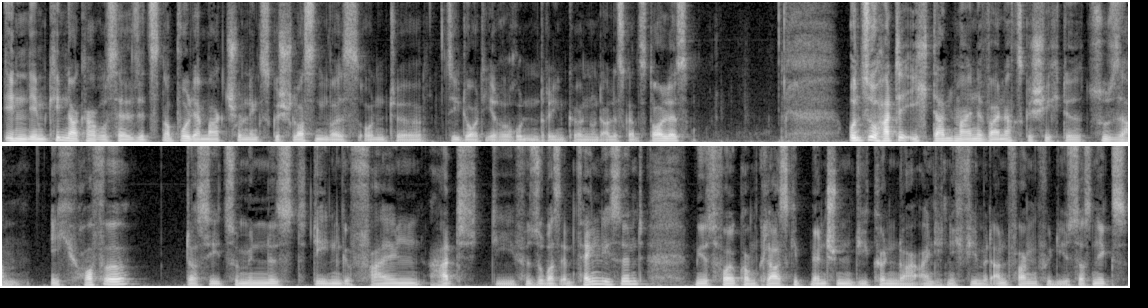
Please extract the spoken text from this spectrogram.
in dem Kinderkarussell sitzen, obwohl der Markt schon längst geschlossen ist und äh, sie dort ihre Runden drehen können und alles ganz toll ist. Und so hatte ich dann meine Weihnachtsgeschichte zusammen. Ich hoffe, dass sie zumindest denen gefallen hat, die für sowas empfänglich sind. Mir ist vollkommen klar, es gibt Menschen, die können da eigentlich nicht viel mit anfangen, für die ist das nichts.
